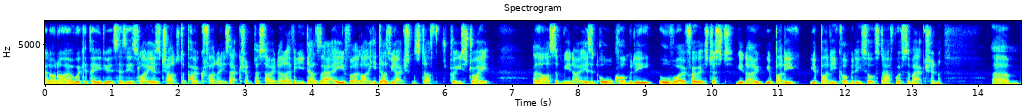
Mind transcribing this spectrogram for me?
and on uh, Wikipedia it says he's like he has a chance to poke fun at his action persona. I don't think he does that either. Like he does the action stuff pretty straight. And there are some, you know, isn't all comedy all the way through. It's just, you know, your buddy, your buddy comedy sort of stuff with some action. Um,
